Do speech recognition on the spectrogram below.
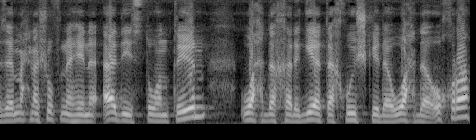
زي ما إحنا شفنا هنا ادي اسطوانتين واحدة خارجية تخويش كده وواحده أخرى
